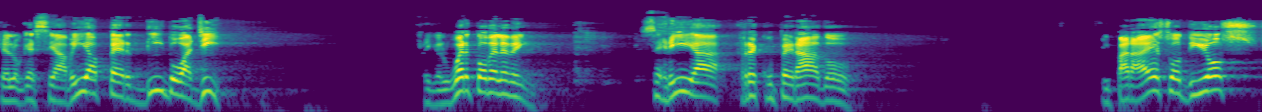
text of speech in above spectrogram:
que lo que se había perdido allí, en el huerto del Edén, sería recuperado. Y para eso Dios,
